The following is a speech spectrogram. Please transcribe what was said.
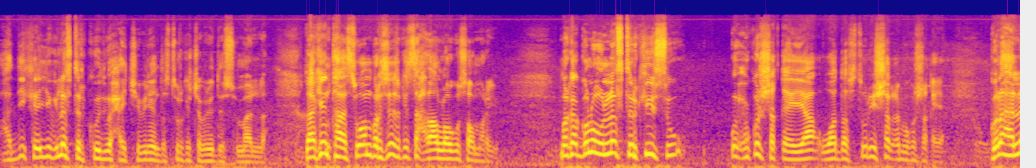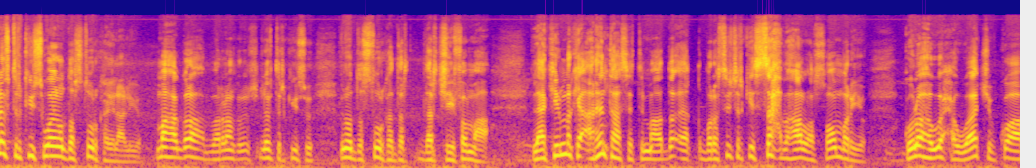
هديك اللي يجي لفتر كود واحد شبيني دستور كشبيني دستور ملا لكن تحسون برسيس كصح الله جو صامري مركا قالوا لفتر كيسو wuxuu ku shaqeeyaa waa dastuur iyo sharci buu ku shaqeeyaa golaha laftarkiisu waa inuu dastuurka ilaaliyo maaha golaha baarlamaanka laftarkiisu inuu dastuurka dar- darjiifo maaha laakiin markay arrintaasi timaado ee procedurkii saxdaha la soo mariyo golaha waxaa waajib ku ah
